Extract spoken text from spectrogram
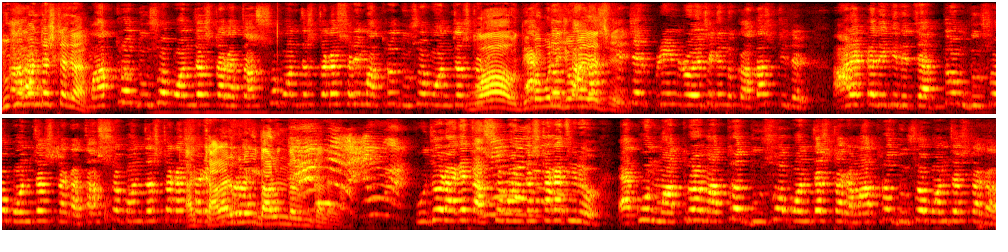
250 টাকা? মাত্র দুশো পঞ্চাশ টাকা চারশো পঞ্চাশ টাকার শাড়ি মাত্র দুশো পঞ্চাশ টাকা। Wow, দীপাবলি জমে গেছে। স্টিচের প্রিন্ট রয়েছে কিন্তু কাঁথা স্টিচের আর একটা দেখিয়ে দিচ্ছি একদম দুশো পঞ্চাশ টাকা চারশো পঞ্চাশ টাকার আর শাড়ি কালার পুজোরগুলো আগে। দারুণ দারুণ কালার পুজোর আগে চারশো পঞ্চাশ টাকা ছিল এখন মাত্র মাত্র দুশো পঞ্চাশ টাকা মাত্র দুশো পঞ্চাশ টাকা।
